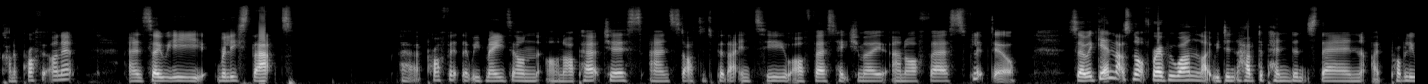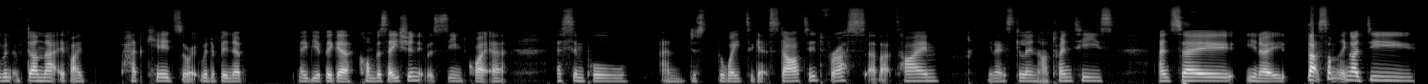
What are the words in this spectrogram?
kind of profit on it. And so we released that uh, profit that we'd made on, on our purchase and started to put that into our first HMO and our first flip deal. So again, that's not for everyone. Like we didn't have dependents then. I probably wouldn't have done that if I had kids, or it would have been a maybe a bigger conversation. It was seemed quite a, a simple and just the way to get started for us at that time. You know, still in our twenties, and so you know that's something I do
